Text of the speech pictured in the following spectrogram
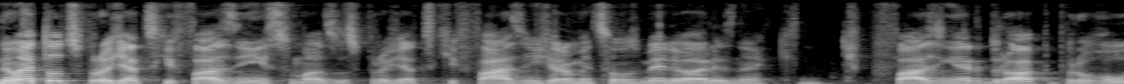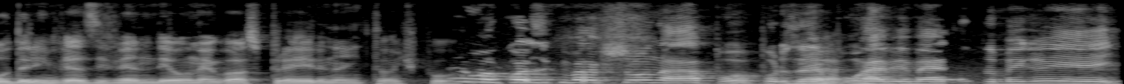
Não é todos os projetos que fazem isso, mas os projetos que fazem geralmente são os melhores, né? Que, tipo, fazem airdrop pro holder em vez de vender um negócio pra ele, né? Então, tipo. É uma coisa que vai funcionar, pô. Por exemplo, é. o Heavy Metal também ganhei.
